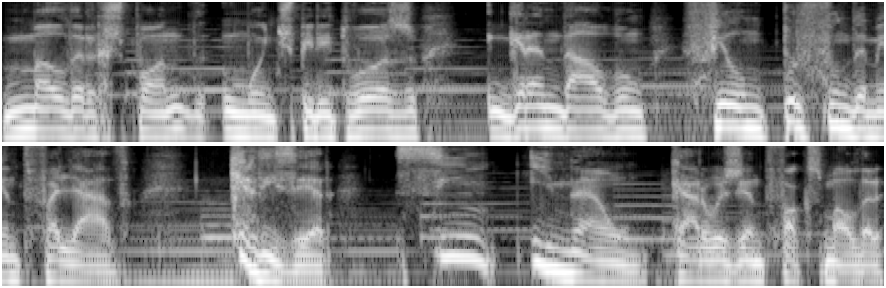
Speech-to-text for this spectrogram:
Mulder responde, muito espirituoso: grande álbum, filme profundamente falhado. Quer dizer, sim e não, caro agente Fox Mulder.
